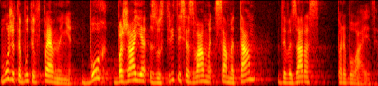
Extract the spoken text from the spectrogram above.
можете бути впевнені, Бог бажає зустрітися з вами саме там, де ви зараз перебуваєте.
